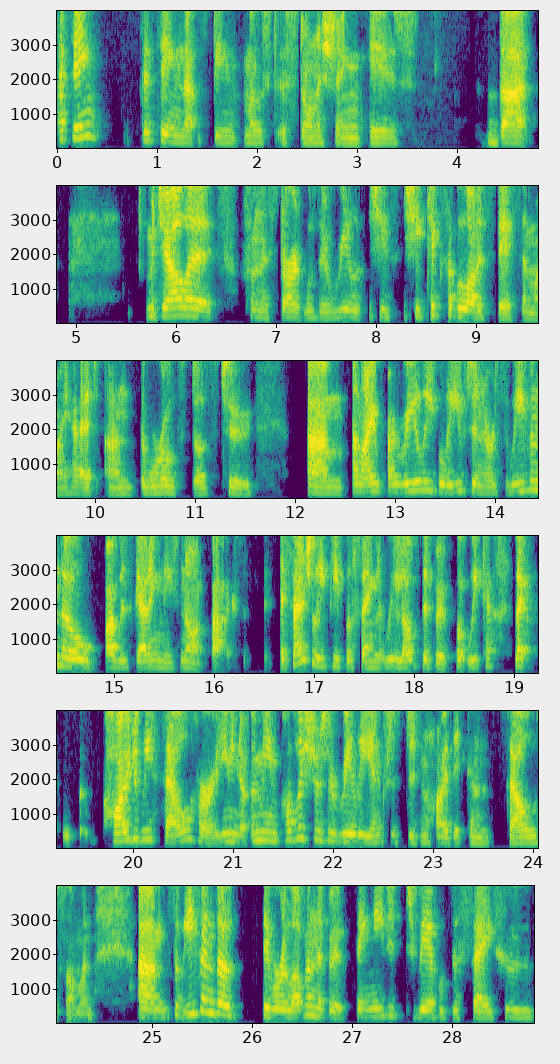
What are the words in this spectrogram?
I think the thing that's been most astonishing is that Majella from the start was a real she's she takes up a lot of space in my head and the world does too. Um, and I, I really believed in her. So even though I was getting these knockbacks, essentially people saying that we love the book, but we can like, how do we sell her? You know, I mean, publishers are really interested in how they can sell someone. Um, so even though they were loving the book, they needed to be able to say who,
